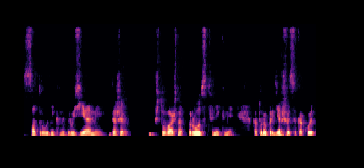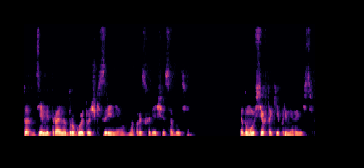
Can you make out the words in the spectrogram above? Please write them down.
с сотрудниками, друзьями, даже, что важно, родственниками, которые придерживаются какой-то диаметрально другой точки зрения на происходящее событие? Я думаю, у всех такие примеры есть.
